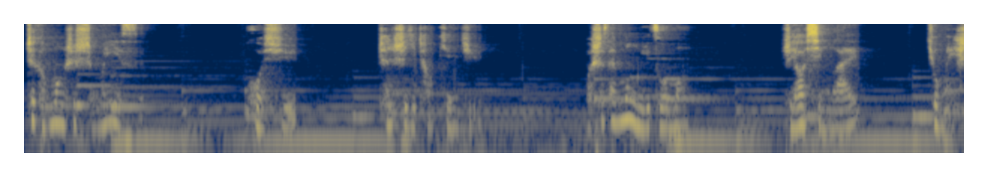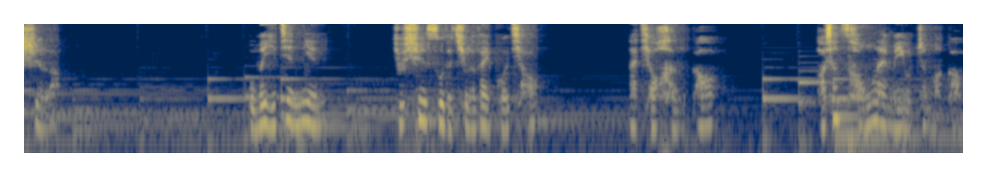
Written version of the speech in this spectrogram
这个梦是什么意思？或许真是一场骗局。我是在梦里做梦，只要醒来就没事了。我们一见面就迅速的去了外婆桥。那桥很高，好像从来没有这么高。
